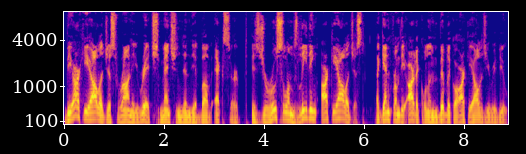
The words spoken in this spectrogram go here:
The archaeologist Ronnie Reich, mentioned in the above excerpt, is Jerusalem's leading archaeologist, again from the article in Biblical Archaeology Review.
